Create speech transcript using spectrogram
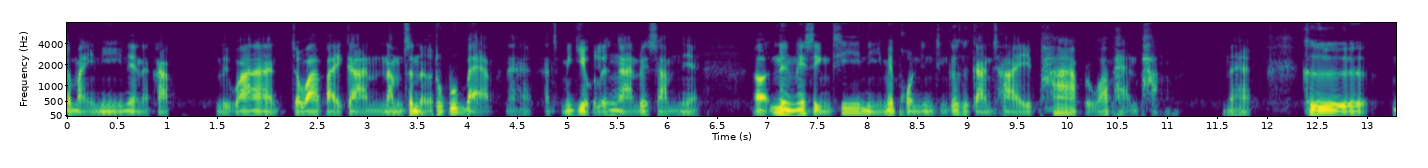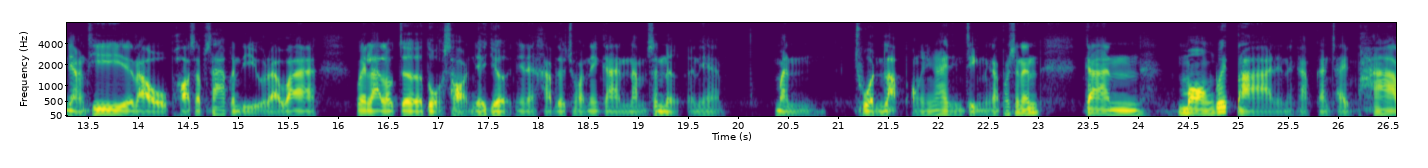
สมัยนี้เนี่ยนะครับ หรือว่าจะว่าไปการนำเสนอทุกรูปแบบนะฮะอาจจะไม่เกี่ยวกับเรื่องงานด้วยซ้ำเนี่ย หนึ่งในสิ่งที่หนีไม่พ้นจริง ๆ ก็คือการใช้ภาพหรือว่าแผนผังนะฮะคืออย่างที่เราพอทราบๆกันดีอยู่แล้วว่า เวลาเราเจอตัวอักษรเยอะๆเนี่ยนะครับโดยเฉพาะในการนำเสนอเนี่ยมันชวนหลับเอาง่ายๆจริง ๆ นะครับ เพราะฉะนั้นการมองด้วยตาเนี่ยนะครับ การใช้ภาพ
